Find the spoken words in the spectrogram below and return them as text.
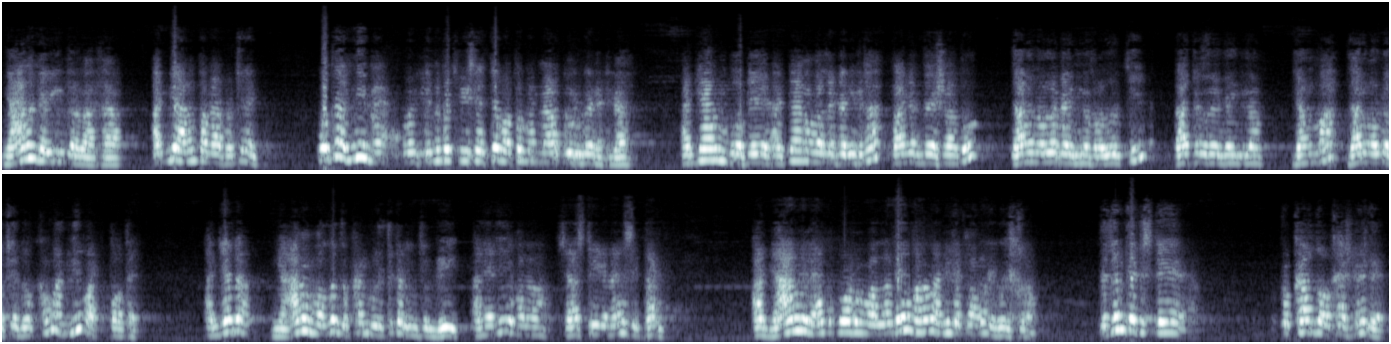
జ్ఞానం కలిగిన తర్వాత అజ్ఞానం పరాపంచం పోతే అన్ని కింద పెట్టి తీసేస్తే మొత్తం మన నాడు కూలిపోయినట్టుగా అజ్ఞానం పోతే అజ్ఞానం వల్ల కలిగిన రాగద్వేషాలు దాని వల్ల కలిగిన ప్రవృత్తి రాజ్యం కలిగిన జన్మ దాని వల్ల వచ్చే దుఃఖం అన్ని పోతాయి అంచేత జ్ఞానం వల్ల దుఃఖం వృత్తి కలిగించింది అనేది మన శాస్త్రీయమైన సిద్ధాంతం. ఆ జ్ఞానం లేకపోవడం వల్లనే మనం అన్ని రకాలు నిర్వహిస్తున్నాం. నిజం తెలిస్తే దుఃఖాలకు అవకాశమే లేదు.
